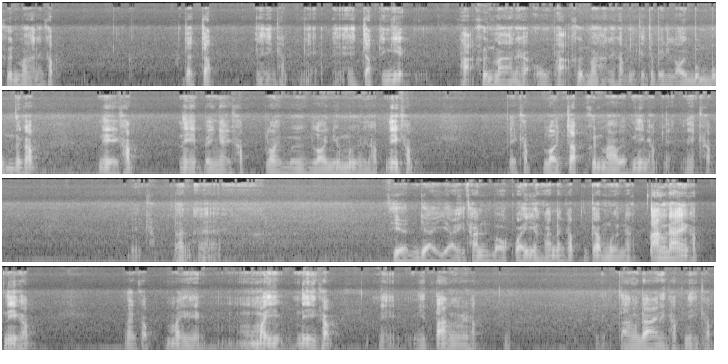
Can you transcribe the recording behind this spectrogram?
ขึ้นมานะครับ จะจับนี่ครับนี่นี่จับอย่างนี้พระขึ้นมานะครับ องค์พระขึ้นมานะครับนี่ก็จะเป็นรอยบุ๋มๆนะครับนี่ครับนี่เป็นไงครับรอยมือรอยนิ้วมือนะครับนี่ครับนี่ครับรอยจับขึ้นมาแบบนี้ครับเนี่ยนี่ครับนี่ครับด้านอ่า ทียนใหญ่ ๆ ท่านบอกไว้อย่างนั้นนะครับก็เหมือนนะครับตั้งได้ครับนี่ครับนะครับไม่ไม่นี่ครับนี่นี่ตั้งนะครับ ตั้งได้นะครับนี่ครับ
